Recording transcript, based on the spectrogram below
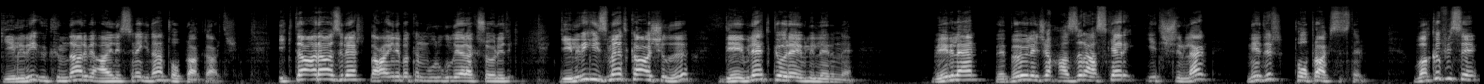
geliri hükümdar ve ailesine giden topraklardır. İkta araziler, daha yeni bakın vurgulayarak söyledik. Geliri hizmet karşılığı devlet görevlilerine verilen ve böylece hazır asker yetiştirilen nedir? Toprak sistemi. Vakıf ise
